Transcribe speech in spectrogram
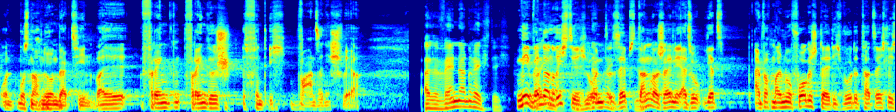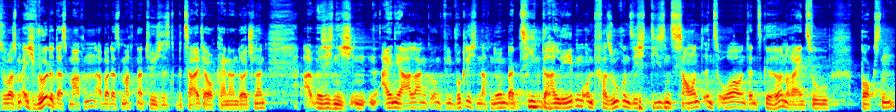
und muss nach Nürnberg ziehen, weil Fränk, Fränkisch finde ich wahnsinnig schwer. Also wenn dann richtig. Nee, wenn dann richtig. Wenn dann und richtig, selbst ja. dann wahrscheinlich, also jetzt einfach mal nur vorgestellt, ich würde tatsächlich sowas, ich würde das machen, aber das macht natürlich, das bezahlt ja auch keiner in Deutschland, aber weiß ich nicht, ein Jahr lang irgendwie wirklich nach Nürnberg ziehen, da leben und versuchen, sich diesen Sound ins Ohr und ins Gehirn reinzuboxen.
